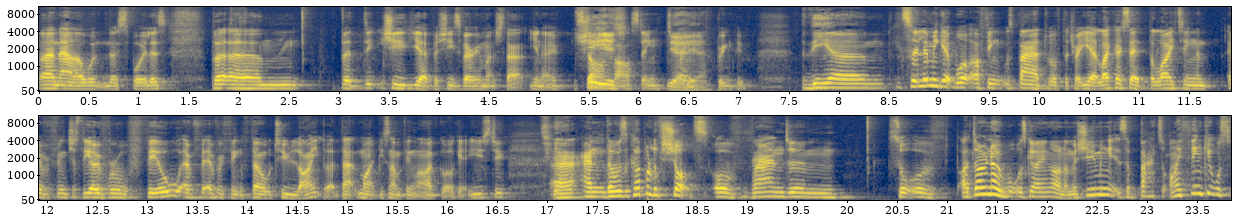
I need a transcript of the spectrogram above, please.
Uh, now I wouldn't no spoilers, but um, but she yeah, but she's very much that you know She star is- casting yeah, bring, yeah. bring people. The um, so let me get what I think was bad of the trailer. Yeah, like I said, the lighting and everything, just the overall feel, everything felt too light. But that might be something that I've got to get used to. Uh, and there was a couple of shots of random sort of I don't know what was going on. I'm assuming it's a battle. I think it was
